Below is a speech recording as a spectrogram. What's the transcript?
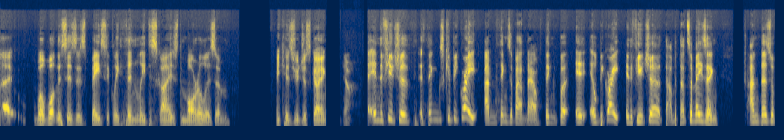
Uh, well, what this is is basically thinly disguised moralism, because you're just going. Yeah. In the future, things could be great, and things are bad now. Thing, but it, it'll be great in the future. That, that's amazing, and there's a,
